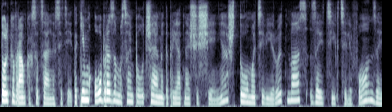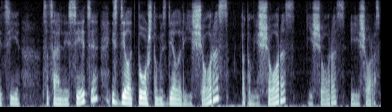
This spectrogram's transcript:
только в рамках социальных сетей. Таким образом, мы с вами получаем это приятное ощущение, что мотивирует нас зайти в телефон, зайти в социальные сети и сделать то, что мы сделали еще раз, потом еще раз, еще раз и еще раз.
